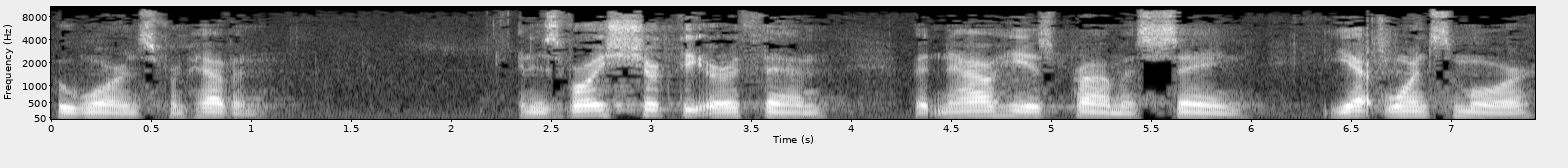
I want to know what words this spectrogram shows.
who warns from heaven. And his voice shook the earth then, but now he has promised, saying, Yet once more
